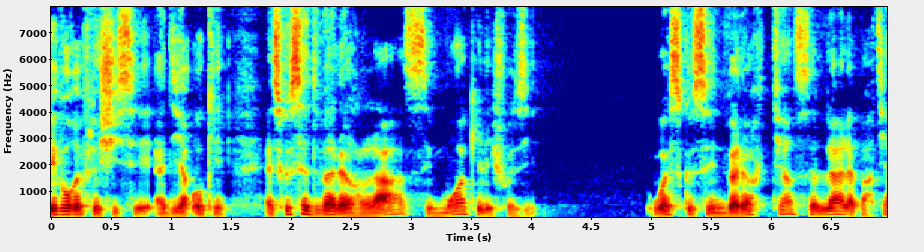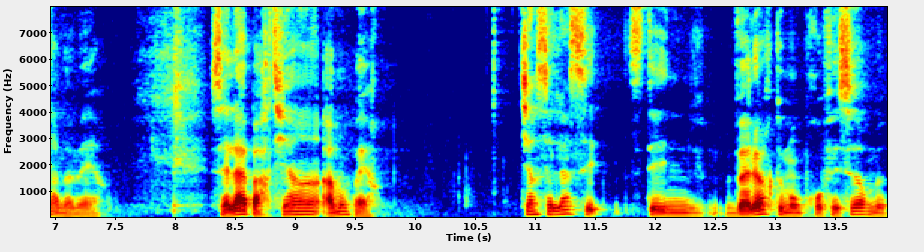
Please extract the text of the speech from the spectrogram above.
et vous réfléchissez à dire, ok, est-ce que cette valeur-là, c'est moi qui l'ai choisie? Ou est-ce que c'est une valeur, tiens, celle-là, elle appartient à ma mère Celle-là appartient à mon père Tiens, celle-là, c'était une valeur que mon professeur me,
